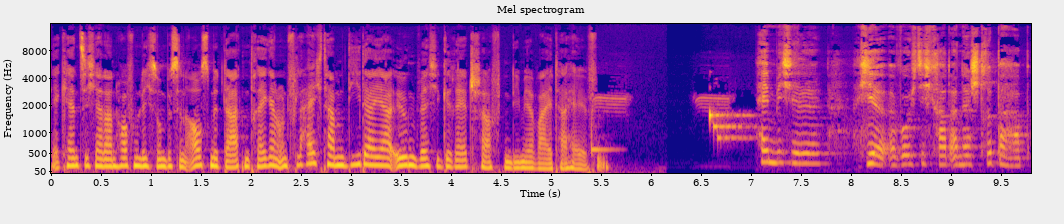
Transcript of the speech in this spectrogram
der kennt sich ja dann hoffentlich so ein bisschen aus mit Datenträgern und vielleicht haben die da ja irgendwelche Gerätschaften, die mir weiterhelfen. Hey Michel, hier, äh, wo ich dich gerade an der Strippe hab,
